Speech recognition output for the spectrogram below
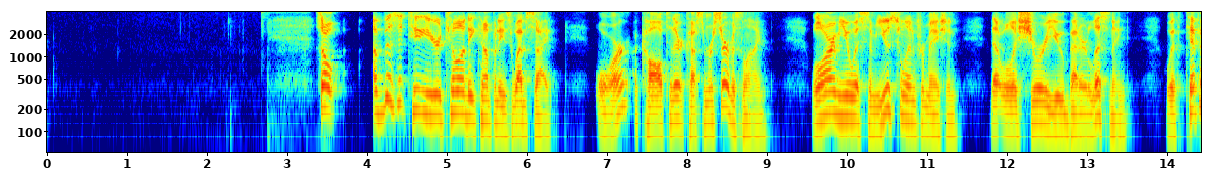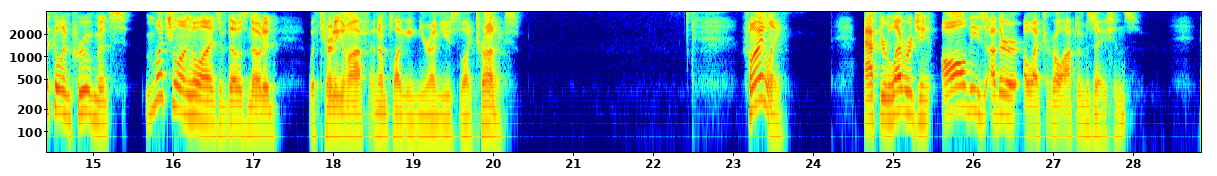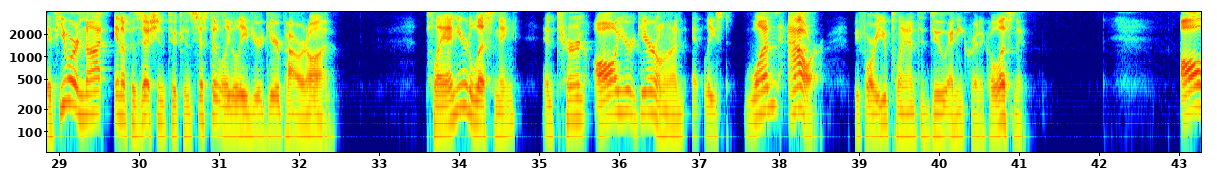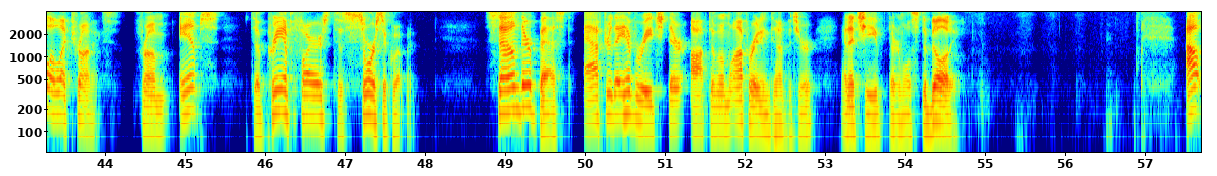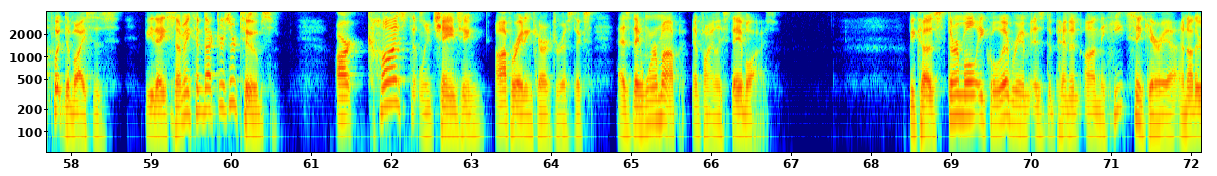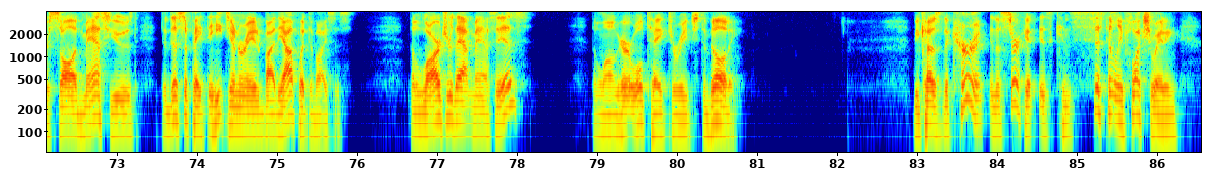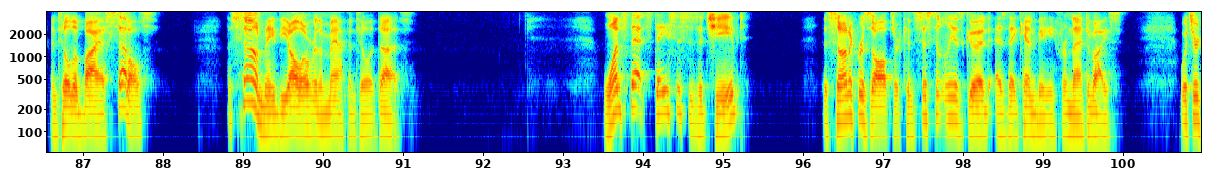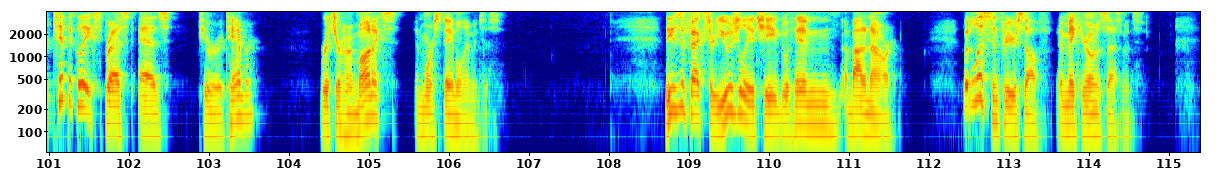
So, a visit to your utility company's website or a call to their customer service line will arm you with some useful information that will assure you better listening, with typical improvements much along the lines of those noted with turning off and unplugging your unused electronics. Finally, after leveraging all these other electrical optimizations, if you are not in a position to consistently leave your gear powered on, plan your listening and turn all your gear on at least one hour before you plan to do any critical listening all electronics, from amps to preamplifiers to source equipment, sound their best after they have reached their optimum operating temperature and achieved thermal stability. Output devices, be they semiconductors or tubes, are constantly changing operating characteristics as they warm up and finally stabilize. Because thermal equilibrium is dependent on the heat sink area and other solid mass used to dissipate the heat generated by the output devices. The larger that mass is, the longer it will take to reach stability. Because the current in the circuit is consistently fluctuating until the bias settles, the sound may be all over the map until it does. Once that stasis is achieved, the sonic results are consistently as good as they can be from that device, which are typically expressed as purer timbre, richer harmonics, and more stable images. These effects are usually achieved within about an hour, but listen for yourself and make your own assessments.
